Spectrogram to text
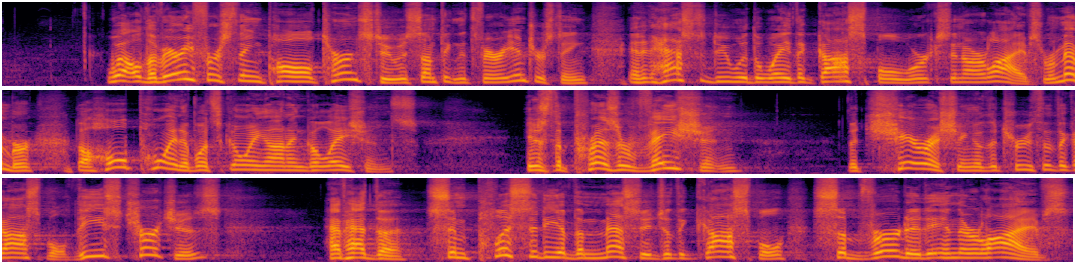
Well, the very first thing Paul turns to is something that's very interesting, and it has to do with the way the gospel works in our lives. Remember, the whole point of what's going on in Galatians is the preservation, the cherishing of the truth of the gospel. These churches have had the simplicity of the message of the gospel subverted in their lives.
